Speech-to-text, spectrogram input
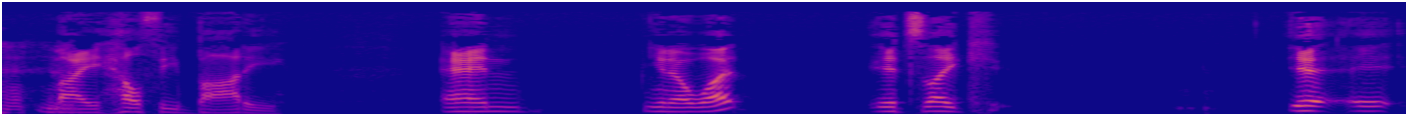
my healthy body. And you know what? it's like yeah, it,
